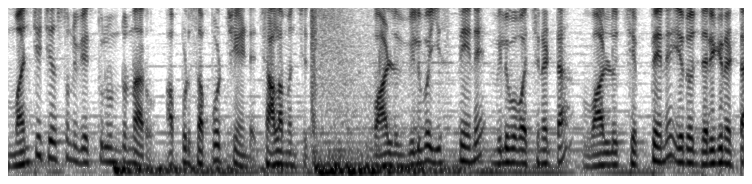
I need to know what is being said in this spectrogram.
మంచి చేస్తున్న వ్యక్తులు ఉంటున్నారు. అప్పుడు సపోర్ట్ చేయండి. చాలా మంచిది. వాళ్ళు విలువ ఇస్తేనే విలువ వచ్చినట్ట వాళ్ళు చెప్తేనే ఏదో జరిగినట్ట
